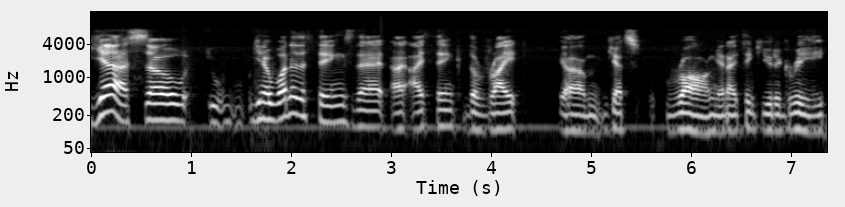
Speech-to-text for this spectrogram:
Yeah, so you know, one of the things that I, I think the right um, gets wrong, and I think you'd agree,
